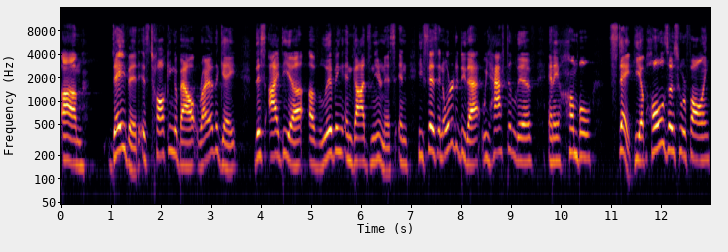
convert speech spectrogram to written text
um, David is talking about right out of the gate this idea of living in God's nearness. And he says, in order to do that, we have to live in a humble state. He upholds those who are falling,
